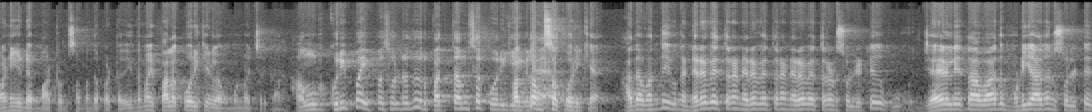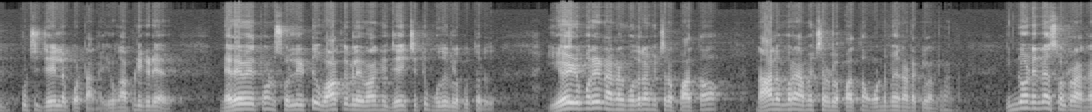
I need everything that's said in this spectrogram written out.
பணியிட மாற்றம் சம்மந்தப்பட்டது இந்த மாதிரி பல கோரிக்கைகள் அவங்க முன் வச்சிருக்காங்க. அவங்க குறிப்பா இப்ப சொல்றது ஒரு பத்து அம்ச கோரிக்கை பத்து அம்ச கோரிக்கை. அதை வந்து இவங்க நிறைவேற்றுறேன் நிறைவேற்றுறேன் நிறைவேற்றுறேன்னு சொல்லிட்டு ஜெயலலிதாவாவது முடியாதுன்னு சொல்லிட்டு பிடிச்சி ஜெயிலில் போட்டாங்க. இவங்க அப்படி கிடையாது. நிறைவேற்றோன்னு சொல்லிட்டு வாக்குகளை வாங்கி ஜெயிச்சுட்டு முதுகில் குத்துறது. ஏழு முறை நாங்கள் முதலமைச்சரை பார்த்தோம் நாலு முறை அமைச்சர்களை பார்த்தோம் ஒன்றுமே நடக்கலைன்றாங்க. இன்னொன்று என்ன சொல்கிறாங்க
